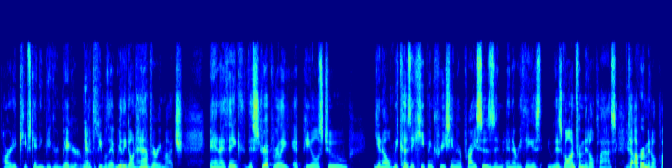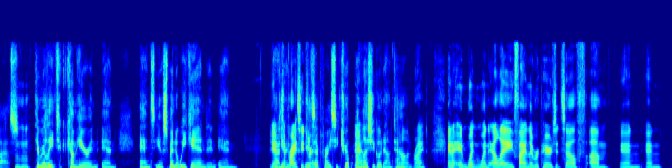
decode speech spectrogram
part, it keeps getting bigger and bigger, right? Yes. The people that really don't have very much. And I think the strip really appeals to, you know, because they keep increasing their prices and, and everything is has gone from middle class Yeah. to upper middle class Mhm, to mhm. really to come here and and and you know spend a weekend and and Yeah, it's a know, pricey trip. It's a pricey trip Yeah. unless you go downtown. right and and when when LA finally repairs itself um and and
